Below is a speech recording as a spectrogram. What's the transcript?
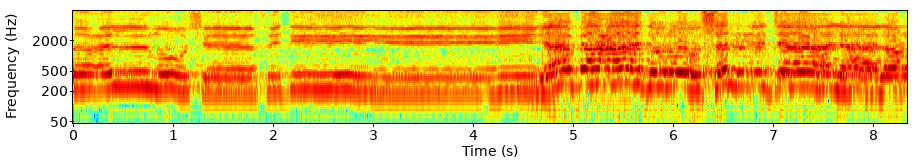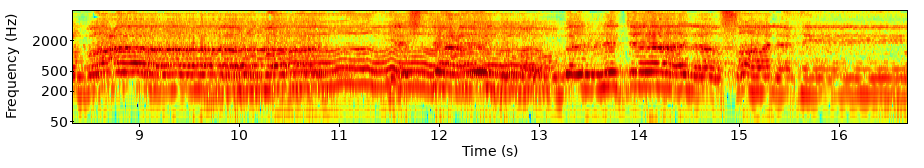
علم وشيخ دين. يا بعد روس الرجال الأربعة. يشتع قلوب الرجال الصالحين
